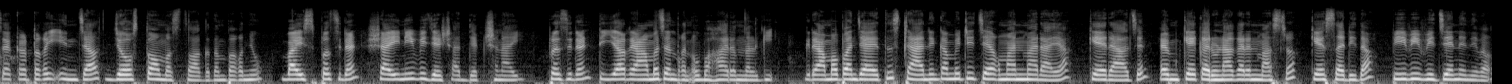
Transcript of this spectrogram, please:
Secretary in charge Jose Thomas സ്വാഗതം പറഞ്ഞു. വൈസ് പ്രസിഡന്റ് ഷൈനി വിജേഷ് അധ്യക്ഷനായി. പ്രസിഡന്റ് ടി ആർ രാമചന്ദ്രൻ ഉപഹാരം നൽകി. ഗ്രാമപഞ്ചായത്ത് സ്റ്റാൻഡിംഗ് കമ്മിറ്റി ചെയർമാൻമാരായ K Rajan M K Karunakaran master K Saritha P V Vijayan എന്നിവർ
